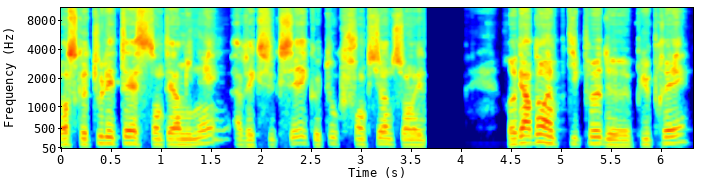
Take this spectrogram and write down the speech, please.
lorsque tous les tests sont terminés avec succès et que tout fonctionne sur les... Regardons un petit peu de plus près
